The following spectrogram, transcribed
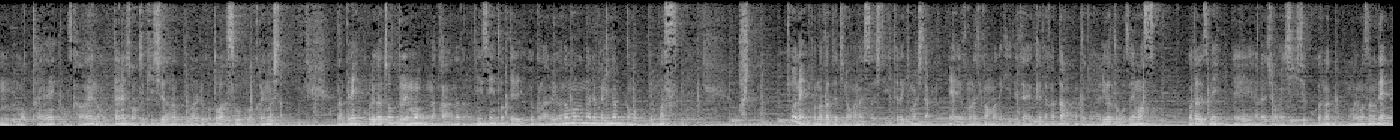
うんもったいない使わないのもったいないし本当記事だなって言われることはすごく分かりました。なんでねこれがちょっとでもなんかあなたの人生にとって良くなるようなものになればいいなと思ってます。はい。今日ねこんな形でお話しさせていただきました、えー、この時間まで聞いていただけた方本当にありがとうございます。またですね、えー、ラジオ配信していこうかなと思いますので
